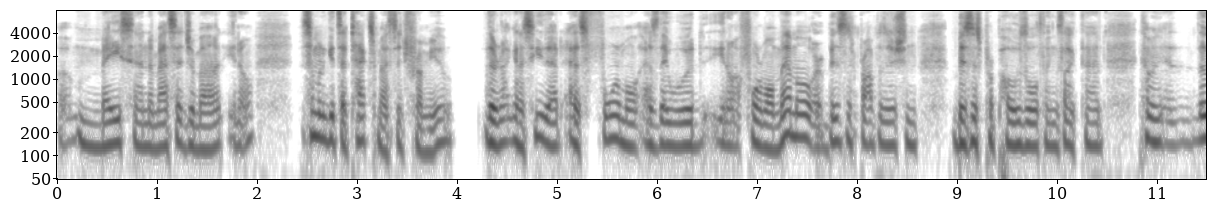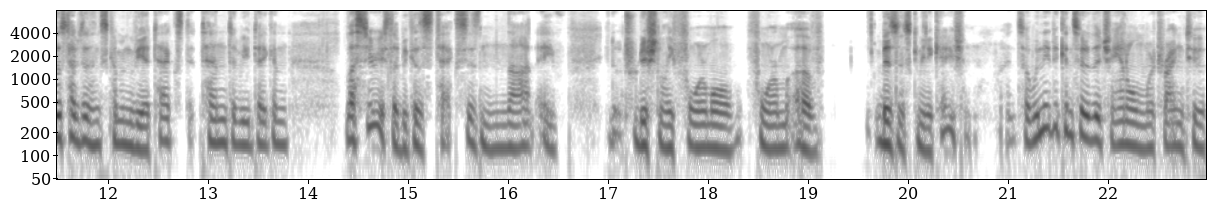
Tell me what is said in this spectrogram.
uh, may send a message about, you know, someone gets a text message from you they're not going to see that as formal as they would, you know, a formal memo or business proposition, business proposal, things like that. Coming, those types of things coming via text tend to be taken less seriously because text is not a, you know, traditionally formal form of business communication. Right? So we need to consider the channel when we're trying to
